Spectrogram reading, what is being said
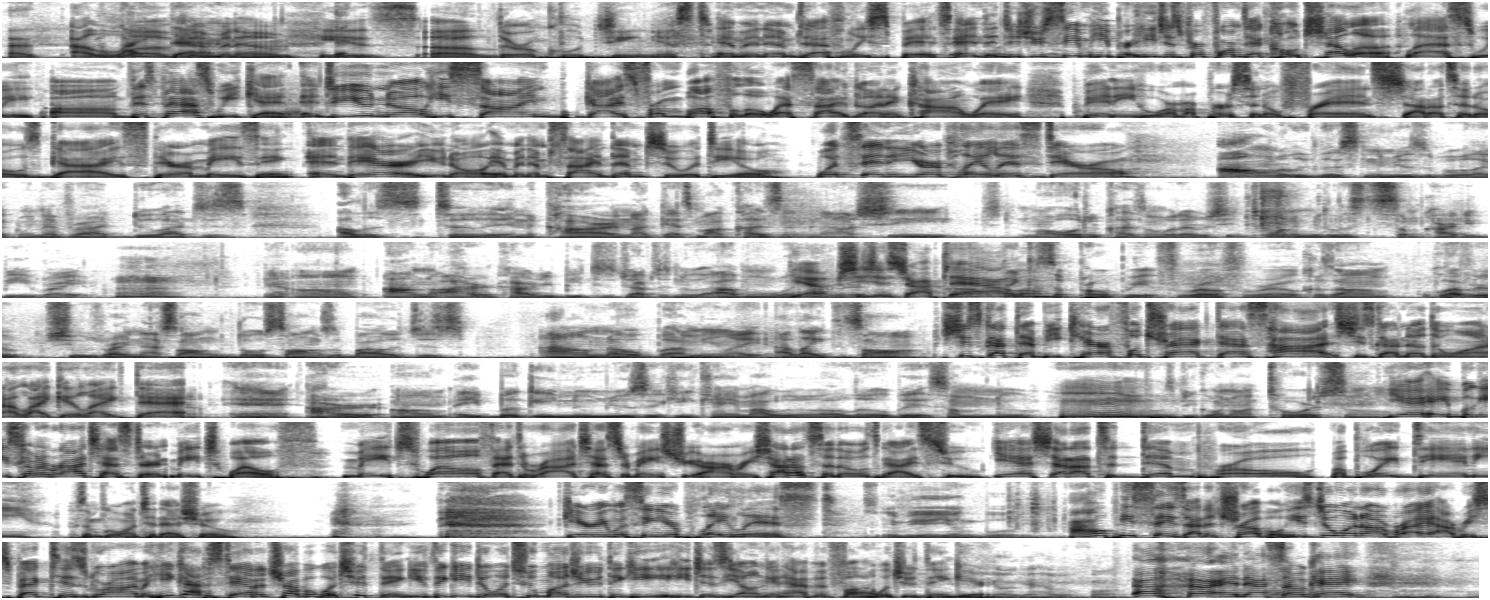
I, I like love that. Eminem. He is a lyrical genius to me. Eminem definitely spits. And did you see him? He, he just performed at Coachella last week, um, this past weekend. And do you know he signed guys from Buffalo, Westside Gunn and Conway, Benny, who are my personal friends. Shout out to those guys. They're amazing. And they're, you know, Eminem signed them to a deal. What's in your playlist, Daryl? I don't really listen to music, but like whenever I do, I just I listen to it in the car, and I guess my cousin now she, my older cousin, whatever, she wanted me to listen to some Cardi B, right? Mm-hmm. And um, I don't know. I heard Cardi B just dropped his new album. Whatever. Yep, she just dropped the album I think it's appropriate for real, for real, because um, whoever she was writing that song, those songs about, it just I don't know, but I mean, like I like the song. She's got that Be Careful track. That's hot. She's got another one. I like it like that. And I heard um A Boogie new music. He came out with a little bit something new. Hmm. He's supposed to be going on tour soon. Yeah, A Boogie's coming to Rochester May 12th. May 12th at the Rochester Main Street Armory. Shout out to those guys too. Yeah, shout out to Dem Pro, my boy Danny, because I'm going to that show. Gary, what's in your playlist? NBA YoungBoy. I hope he stays out of trouble. He's doing all right. I respect his grind, but he got to stay out of trouble. What you think? You think he doing too much, or you think he he just young and having fun? What you think, Gary? Young and having fun. and that's okay. Mm-hmm.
